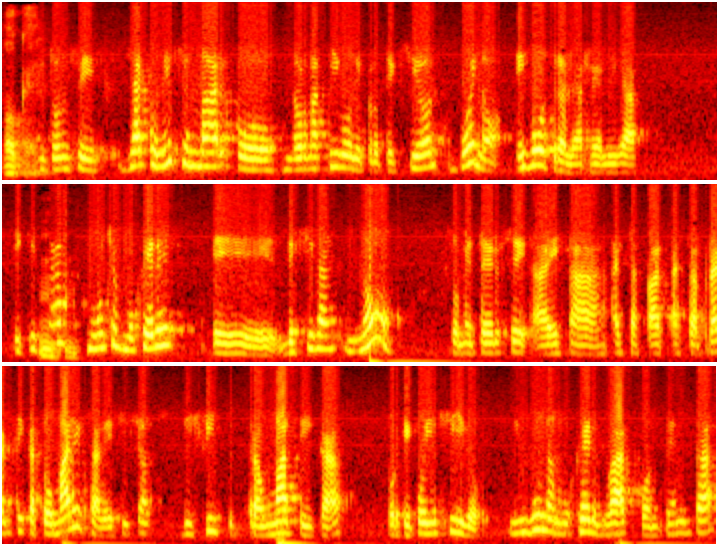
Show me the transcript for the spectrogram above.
Okay. Entonces, ya con ese marco normativo de protección, bueno, es otra la realidad. Y quizás muchas mujeres eh, decidan no someterse a esta, a, esta, a esta práctica, tomar esa decisión difícil, traumática, porque coincido, ninguna mujer va contenta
